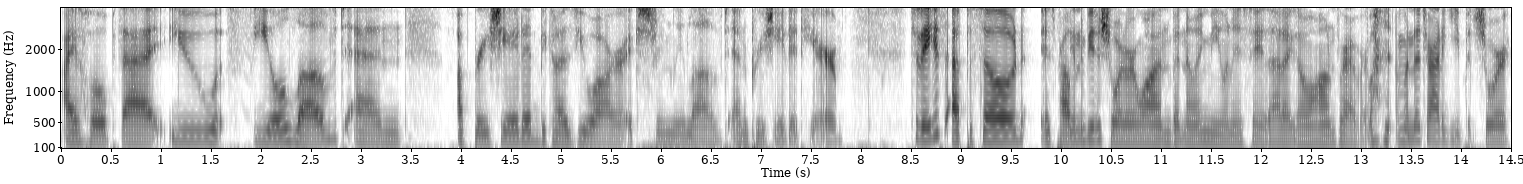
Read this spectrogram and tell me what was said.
I hope that you feel loved and appreciated because you are extremely loved and appreciated here. Today's episode is probably going to be a shorter one, but knowing me when I say that, I go on forever. I'm going to try to keep it short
